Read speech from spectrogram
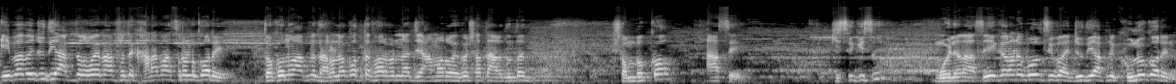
এভাবে যদি আপনার ওয়াইফ আপনার সাথে খারাপ আচরণ করে, তখনও আপনি ধারণা করতে পারবেন না যে আমার ওয়াইফের সাথে আরেকজনের সম্পর্ক আছে। কিছু কিছু মহিলারা আছে। এই কারণে বলছি ভাই, যদি আপনি খুনও করেন,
